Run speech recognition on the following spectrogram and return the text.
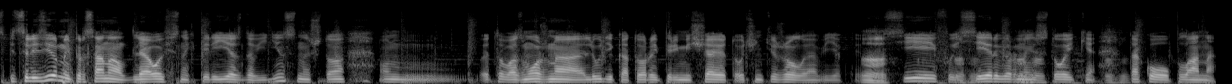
специализированный персонал для офисных переездов. Единственное, что он, это, возможно, люди, которые перемещают очень тяжелые объекты. А. Это сейфы, Ага. серверные Ага. стойки Мгм. такого плана.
